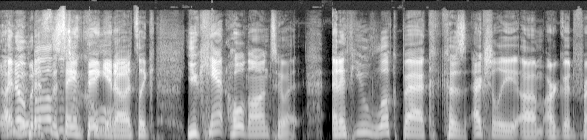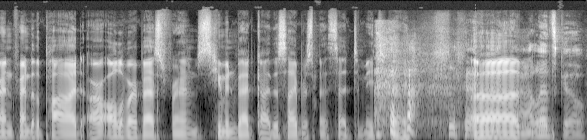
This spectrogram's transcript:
Uh, I know, New but it's the Balances are same thing, you cool. know. It's like you can't hold on to it. And if you look back, because actually, um, our good friend, friend of the pod, our all of our best friends, human bad guy, the cybersmith, said to me today. Um, let's go.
